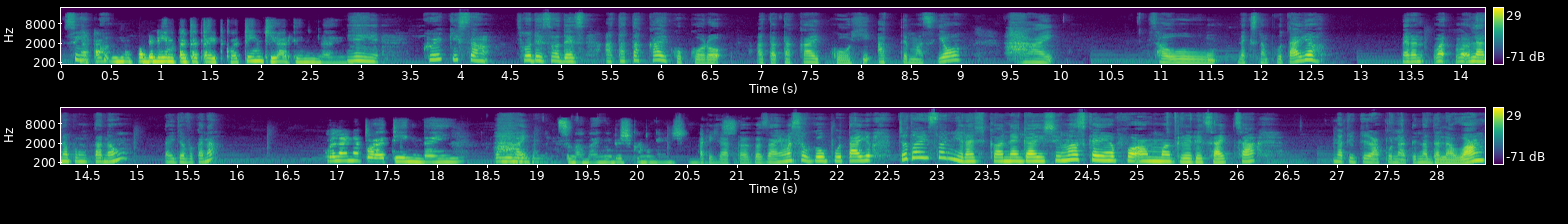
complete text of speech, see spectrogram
Si, Napa- Napadali yung pagka-type ko. Thank you, Ate Inday. いえいえ、クエキさん、そうです、そうです。温かい心、 温かいコーヒー合ってますよ。はい。So, next na po tayo. Meron, wa- wala na pong tanong? Daijoubu ka na? Wala na po, Ate Inday. Kami Hi. na lang sa baba. Yoroshiku onegaishimasu. ありがとうございます。Go po tayo. Joday san,よろしくお願いします。Kaya po ang magre-recite sa natitira po natin na dalawang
